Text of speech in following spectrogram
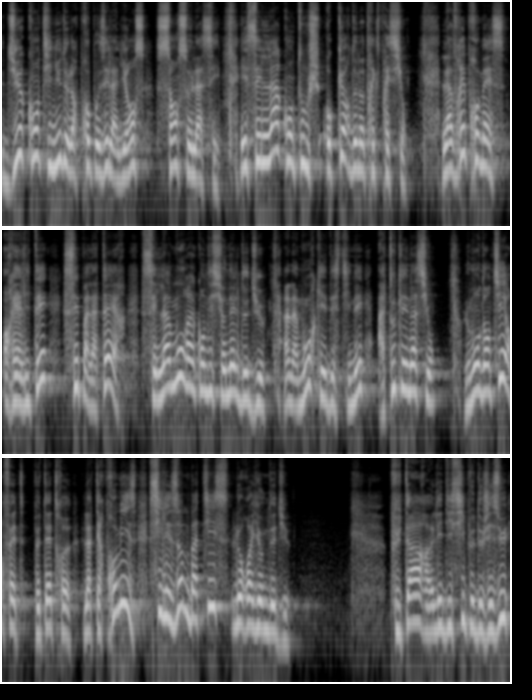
Dieu continue de leur proposer l'alliance sans se lasser. Et c'est là qu'on touche au cœur de notre expression. La vraie promesse, en réalité, c'est pas la terre, c'est l'amour inconditionnel de Dieu, un amour qui est destiné à toutes les nations. Le monde entier, en fait, peut être la terre promise si les hommes bâtissent le royaume de Dieu. Plus tard, les disciples de Jésus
